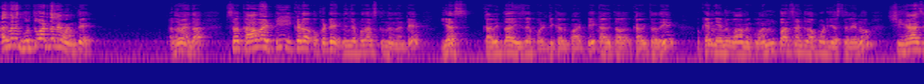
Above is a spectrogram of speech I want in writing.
అది మనం గుర్తుపడతలేము అంతే. అర్థమైందా? సో కాబట్టి ఇక్కడ ఒకటే నేను చెప్పదలుచుకుంది ఏంటంటే yes Kavitha is a political party Kavitha కవితది ఓకే నేను ఆమెకు వన్ పర్సెంట్ సపోర్ట్ చేస్తలేను. She has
